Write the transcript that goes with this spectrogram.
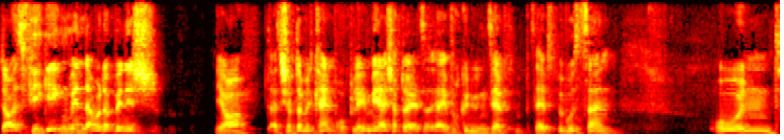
da ist viel Gegenwind, aber da bin ich, ja, also ich habe damit kein Problem mehr. Ich habe da jetzt einfach genügend Selbst, Selbstbewusstsein. Und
